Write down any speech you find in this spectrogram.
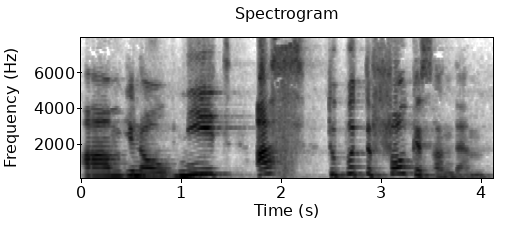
um, you know, need us to put the focus on them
